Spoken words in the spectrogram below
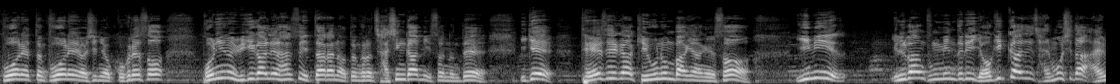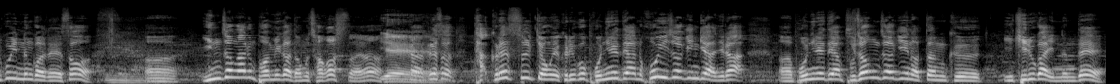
구원했던 구원의 여신이었고 그래서 본인은 위기 관리를 할 수 있다라는 어떤 그런 자신감이 있었는데 이게 대세가 기우는 방향에서 이미 일반 국민들이 여기까지 잘못이다 알고 있는 것에 대해서 어, 인정하는 범위가 너무 적었어요. 예. 그러니까 그래서 다 그랬을 경우에 그리고 본인에 대한 호의적인 게 아니라 어, 본인에 대한 부정적인 어떤 그 이 기류가 있는데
